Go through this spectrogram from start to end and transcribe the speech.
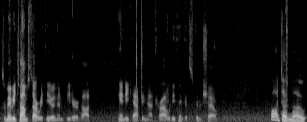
so maybe Tom, start with you, and then Peter about handicapping that trial. What do you think it's going to show? Well, I don't know.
